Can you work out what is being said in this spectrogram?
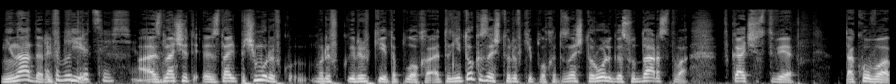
Не надо рывки. Это будет рецессия. А значит, значит почему рывку, рыв, рывки это плохо? Это не только значит, что рывки плохо, это значит, что роль государства в качестве такого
